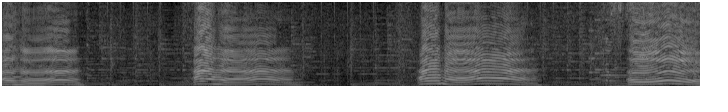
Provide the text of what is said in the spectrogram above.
ออเหอเอ่าหอเออเหอเออ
